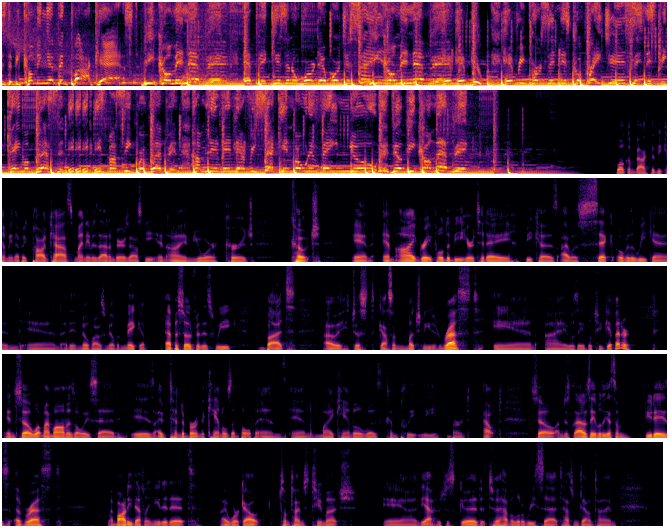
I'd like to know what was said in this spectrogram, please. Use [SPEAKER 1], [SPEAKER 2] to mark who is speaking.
[SPEAKER 1] is the Becoming Epic podcast. Becoming epic. Epic isn't a word that we're just saying. Becoming epic. Every, every person is courageous. Fitness became a blessing. It- it- it's my secret weapon. I'm living every second, motivating you to become epic.
[SPEAKER 2] Welcome back to the Becoming Epic podcast. My name is Adam Berezowski, and I'm your courage coach. And am I grateful to be here today because I was sick over the weekend and I didn't know if I was going to be able to make an episode for this week, but I just got some much needed rest and I was able to get better. And so, what my mom has always said is I tend to burn the candles at both ends, and my candle was completely burnt out. So, I'm just glad I was able to get some few days of rest. My body definitely needed it. I work out sometimes too much. And yeah, it was just good to have a little reset, to have some downtime,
